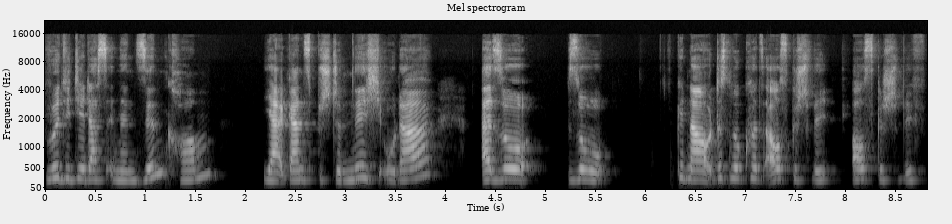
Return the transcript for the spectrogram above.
Würde dir das in den Sinn kommen? Ja, ganz bestimmt nicht, oder? Also, so, genau, das nur kurz ausgeschwi ausgeschwiff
